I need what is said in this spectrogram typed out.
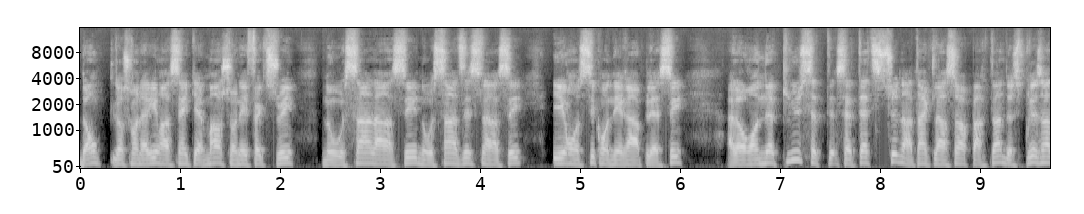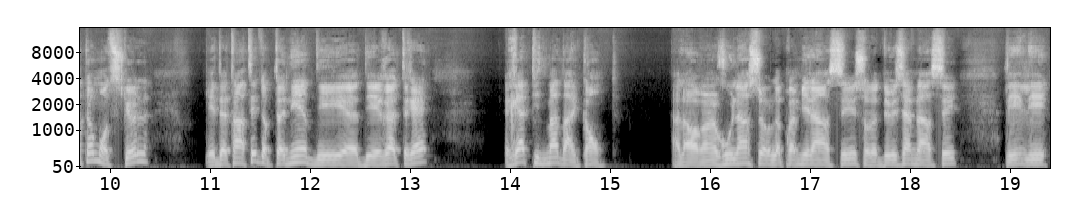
Donc, lorsqu'on arrive en cinquième manche, on a effectué nos 100 lancers, nos 110 lancers et on sait qu'on est remplacé. Alors, on n'a plus cette, cette, attitude en tant que lanceur partant de se présenter au monticule et de tenter d'obtenir des, euh, des retraits rapidement dans le compte. Alors, un roulant sur le premier lancé, sur le deuxième lancé, les, les,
